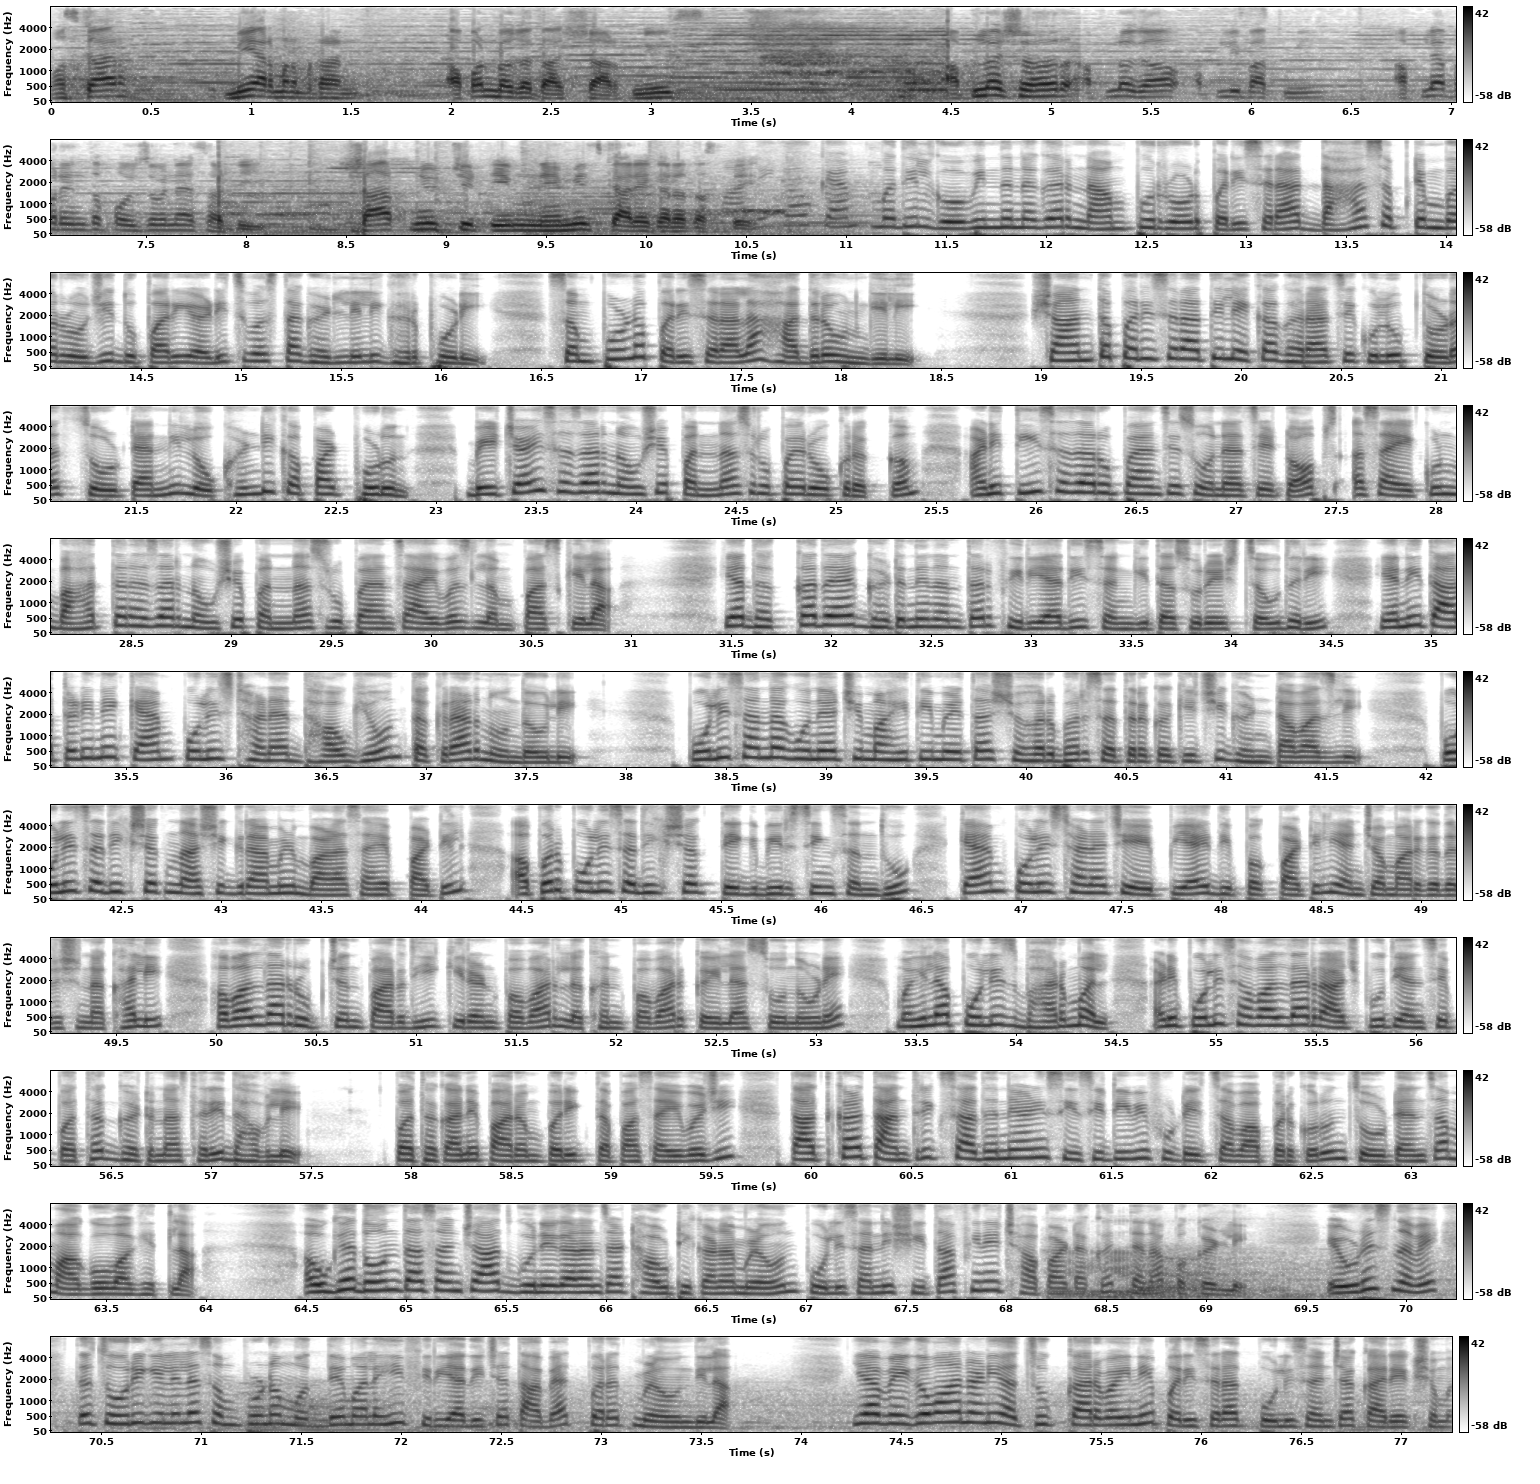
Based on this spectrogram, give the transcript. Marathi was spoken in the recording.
नमस्कार मी अरमान पठाण. आपण बघत आहात शार्प न्यूज आपलं शहर आपलं गाव आपली बातमी आपल्यापर्यंत पोहोचवण्यासाठी शार्प न्यूजची टीम नेहमीच कार्य करत असते. कॅम्पमधील गोविंदनगर नामपूर रोड परिसरात दहा सप्टेंबर रोजी दुपारी अडीच वाजता घडलेली घरफोडी संपूर्ण परिसराला हादरवून गेली. शांत परिसरातील एका घराचे कुलूप तोडत चोरट्यांनी लोखंडी कपाट फोडून बेचाळीस हजार नऊशे पन्नास रुपये रोख रक्कम आणि तीस हजार रुपयांचे सोन्याचे टॉप्स असा एकूण बहात्तर हजार नऊशे पन्नास रुपयांचा ऐवज लंपास केला. या धक्कादायक घटनेनंतर फिर्यादी संगीता सुरेश चौधरी यांनी तातडीने कॅम्प पोलीस ठाण्यात धाव घेऊन तक्रार नोंदवली. पोलिसांना गुन्ह्याची माहिती मिळताच शहरभर सतर्ककीची घंटा वाजली. पोलीस अधीक्षक नाशिक ग्रामीण बाळासाहेब पाटील अपर पोलीस अधीक्षक तेगबीर सिंग संधू कॅम्प पोलीस ठाण्याचे एपीआय दीपक पाटील यांच्या मार्गदर्शनाखाली हवालदार रूपचंद पारधी किरण पवार लखन पवार कैलास सोनवणे महिला पोलीस भारमल आणि पोलीस हवालदार राजपूत यांचे पथक घटनास्थळी धावले. पथकाने पारंपरिक तपासाऐवजी तात्काळ तांत्रिक साधने आणि सीसीटीव्ही फुटेजचा वापर करून चोरट्यांचा मागोवा घेतला. अवघ्या दोन तासांच्या आत गुन्हेगारांचा ठावठिकाणा मिळवून पोलिसांनी शिताफीने छापा टाकत त्यांना पकडले. एवढेच नव्हे तर चोरी गेलेला संपूर्ण मुद्देमालही फिर्यादीच्या ताब्यात परत मिळवून दिला. या वेगवान आणि अचूक कारवाईने परिसरात पोलिसांच्या कार्यक्षमता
